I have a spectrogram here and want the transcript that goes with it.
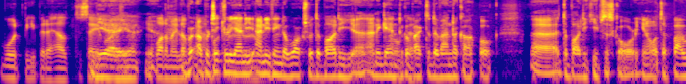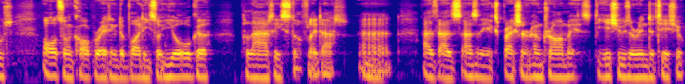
would be a bit of help to say, Yeah, yeah, yeah. what am I looking? Particularly any anything that works with the body. Uh, and again, to go back to the van der Kolk book, uh, the body keeps a score. You know, it's about also incorporating the body. So yoga, Pilates, stuff like that. Uh, as as as the expression around trauma is, the issues are in the tissue.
